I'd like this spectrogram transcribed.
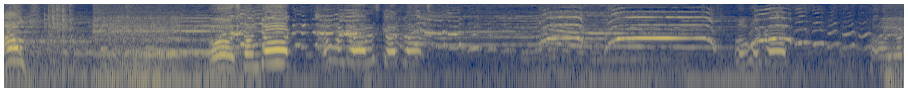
out. Oh, it's gone dark! Oh my god, it's gone dark! You're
